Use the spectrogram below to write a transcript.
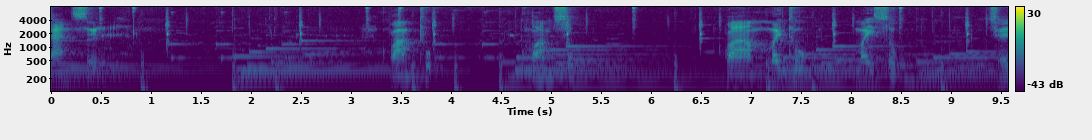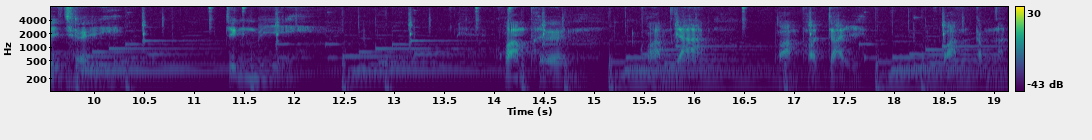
การสื่อ ความทุกข์ความสุข ความไม่ทุกข์ไม่สุข เฉยๆ จึงมี ความเพลิน ความอยาก ความพอใจ ความกำหนัด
